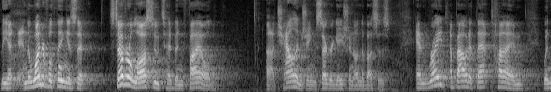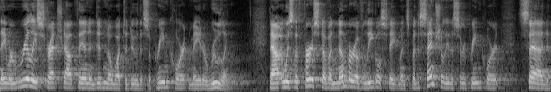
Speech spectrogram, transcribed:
The, and the wonderful thing is that several lawsuits had been filed uh, challenging segregation on the buses. And right about at that time, when they were really stretched out thin and didn't know what to do, the Supreme Court made a ruling now, it was the first of a number of legal statements, but essentially the Supreme Court said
